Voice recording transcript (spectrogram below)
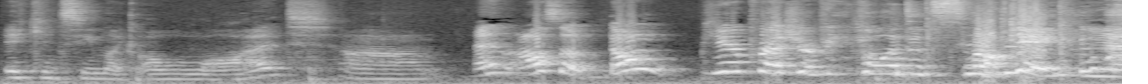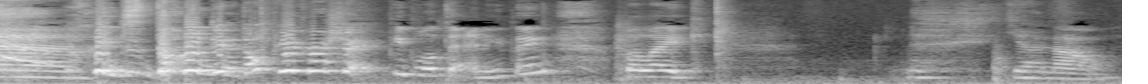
it can seem like a lot um, and also don't peer pressure people into smoking. Yeah. like, just don't do don't peer pressure people into anything but like yeah no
